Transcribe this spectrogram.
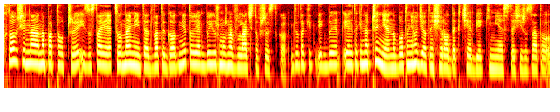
kto się na, napatoczy i zostaje co najmniej te dwa tygodnie, to jakby już można wlać to wszystko. I to takie jakby, jak takie naczynie, no bo to nie chodzi o ten środek ciebie, kim jesteś i że za to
